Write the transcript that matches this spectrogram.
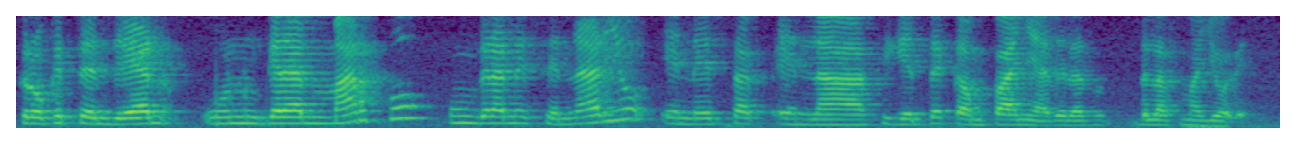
creo que tendrían un gran marco, un gran escenario en, esta, en la siguiente campaña de las, de las mayores.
